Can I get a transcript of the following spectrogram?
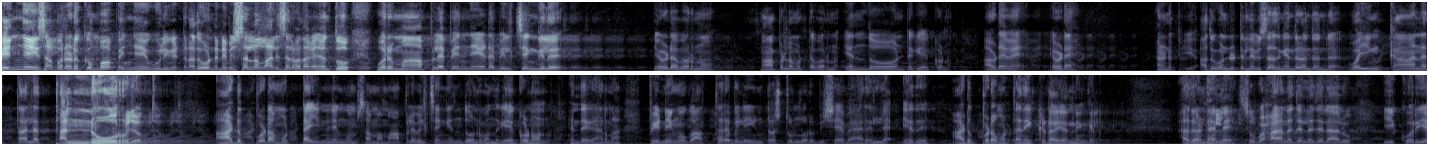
പെഞ്ഞയി സബറെടുക്കുമ്പോ പെഞ്ഞയെ കൂലി കിട്ടും അതുകൊണ്ട് നബി സല്ലാ അലൈഹി വസല്ലം അങ്ങനെ ചൊന്തു ഒരു മാപ്പിള പെഞ്ഞയുടെ വിളിച്ചെങ്കിൽ എവിടെ പറഞ്ഞു? മാപ്പിള മുട്ട പറഞ്ഞു. എന്തോണ്ട് കേൾക്കണം. അവിടെ എവിടെ. അതുകൊണ്ടിട്ട് നബിസാദ് സാദിങ് എന്തുണ്ട്? വൈകാന തല തന്നൂറ് ചൊന്തു അടുപ്പട മുട്ട ഇന്നെങ്കും സമ. മാപ്പിള വിളിച്ചെങ്കിൽ എന്തുകൊണ്ട് വന്ന് കേൾക്കണോ എന്തേ കാരണം? പെണ്ണിങ്ങൾക്ക് അത്ര വലിയ ഇൻട്രസ്റ്റ് ഉള്ള ഒരു വിഷയം വേറെ ഇല്ല ഏത്? അടുപ്പട മുട്ട നിൽക്കട എന്നെങ്കിൽ. അതുകൊണ്ടല്ലേ? സുബഹാന ജല്ല ജലാലു ഈ കൊറിയ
